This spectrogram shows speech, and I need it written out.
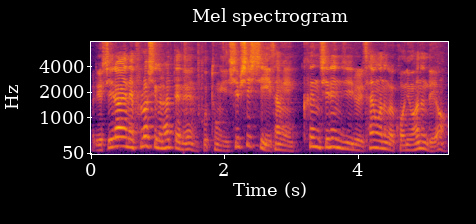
그리고 C라인에 플러싱을 할 때는 보통 이 10cc 이상의 큰 시린지를 사용하는 걸 권유하는데요.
